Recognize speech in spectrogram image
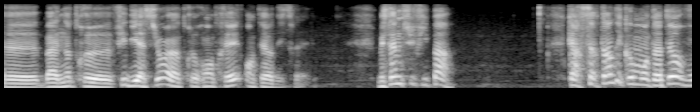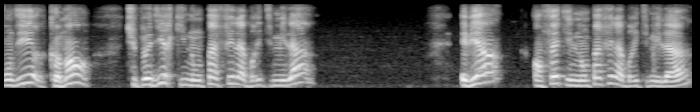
euh, bah, notre filiation, à notre rentrée en terre d'Israël. Mais ça ne suffit pas. Car certains des commentateurs vont dire comment? Tu peux dire qu'ils n'ont pas fait la Brit Mila Eh bien, en fait, ils n'ont pas fait la Brit Mila.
